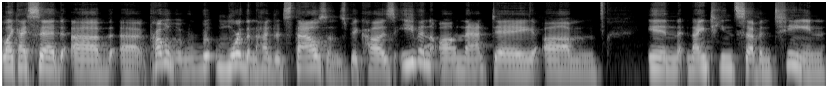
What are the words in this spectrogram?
like I said, uh, uh, probably more than hundreds, thousands, because even on that day um, in 1917,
